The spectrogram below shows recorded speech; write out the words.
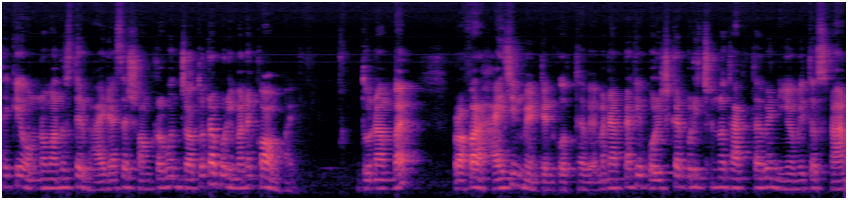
থেকে অন্য মানুষদের ভাইরাসের সংক্রমণ যতটা পরিমাণে কম হয়। দু নাম্বার প্রপার হাইজিন মেনটেন করতে হবে। মানে আপনাকে পরিষ্কার পরিচ্ছন্ন থাকতে হবে, নিয়মিত স্নান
